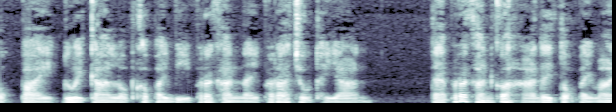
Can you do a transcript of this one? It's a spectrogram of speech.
ตกไปด้วยการหลบเข้าไปบีบพระคันในพระราชอุทยาน แต่พระคันก็หาได้ตกไปไม่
